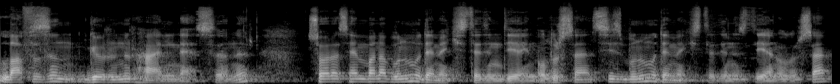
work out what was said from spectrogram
lafızın görünür haline sığınır. Sonra sen bana bunu mu demek istedin diyen olursa, siz bunu mu demek istediniz diyen olursa,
